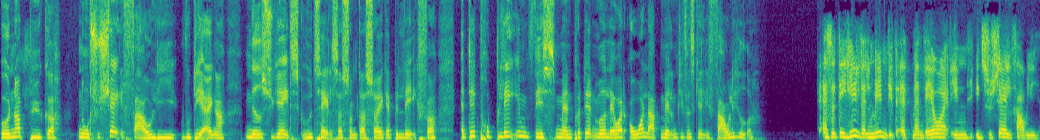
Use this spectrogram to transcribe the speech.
underbygger nogle socialfaglige vurderinger med psykiatriske udtalelser, som der så ikke er belæg for. Er det et problem, hvis man på den måde laver et overlap mellem de forskellige fagligheder? Altså det er helt almindeligt, at man laver en, en socialfaglig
